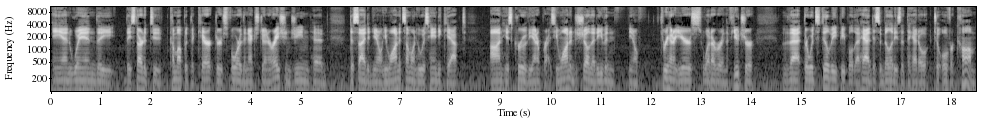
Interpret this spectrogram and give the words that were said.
And when the they started to come up with the characters for the next generation, Gene had decided, you know, he wanted someone who was handicapped on his crew of the Enterprise. He wanted to show that even, you know, 300 years, whatever, in the future, that there would still be people that had disabilities that they had to overcome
